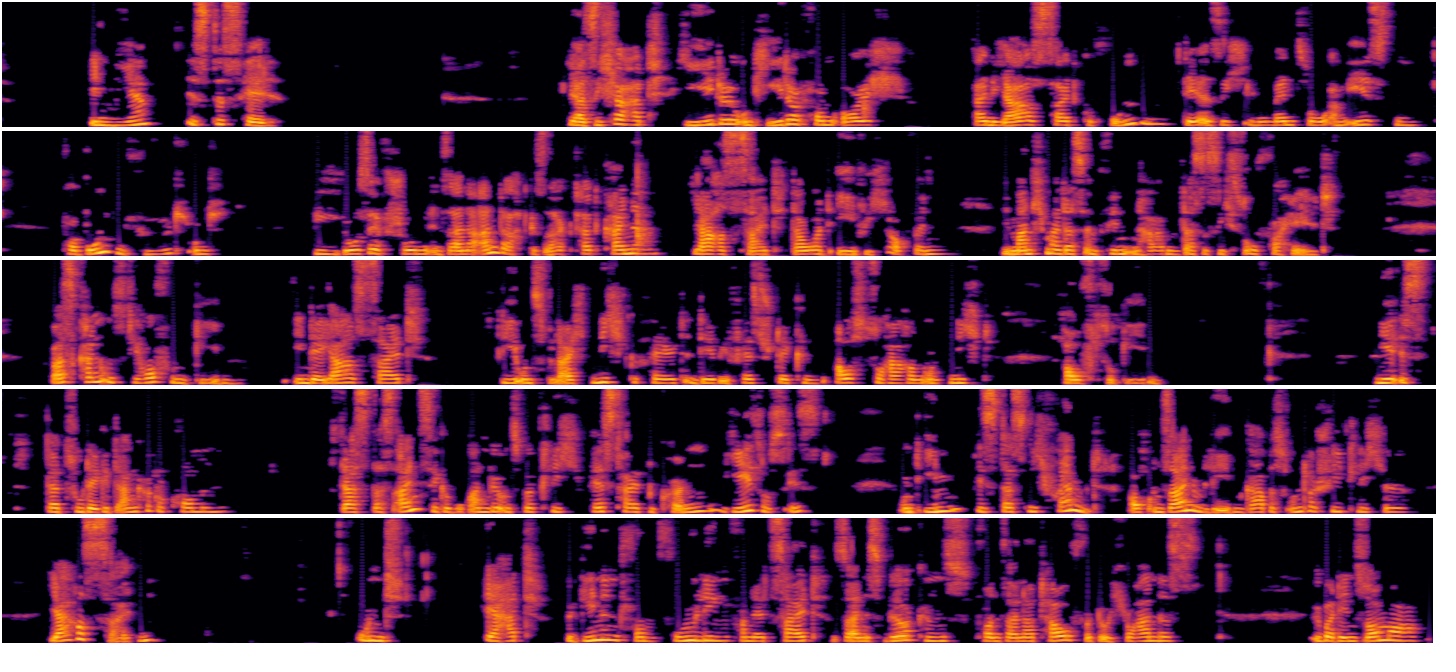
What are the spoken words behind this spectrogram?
in mir ist es hell. Ja, sicher hat jede und jeder von euch eine Jahreszeit gefunden, der er sich im Moment so am ehesten verbunden fühlt und wie Josef schon in seiner Andacht gesagt hat, keine Jahreszeit dauert ewig, auch wenn wir manchmal das Empfinden haben, dass es sich so verhält. Was kann uns die Hoffnung geben in der Jahreszeit, die uns vielleicht nicht gefällt, in der wir feststecken, auszuharren und nicht aufzugeben? Mir ist dazu der Gedanke gekommen, dass das Einzige, woran wir uns wirklich festhalten können, Jesus ist, und ihm ist das nicht fremd. Auch in seinem Leben gab es unterschiedliche Jahreszeiten, Und er hat beginnend vom Frühling, von der Zeit seines Wirkens, von seiner Taufe durch Johannes, über den Sommer,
